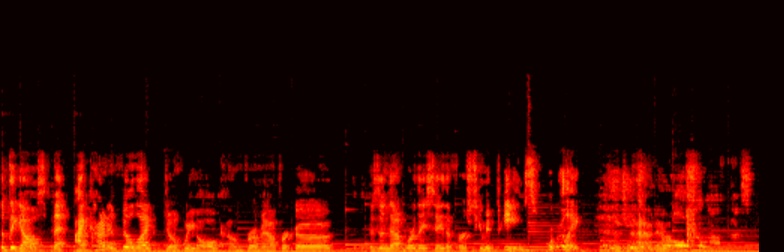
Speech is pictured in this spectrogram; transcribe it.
something else. But I kind of feel like, don't we all come from Africa? Isn't that where they say the first human beings were like? Privilege I is don't know. we're also half Mexican.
